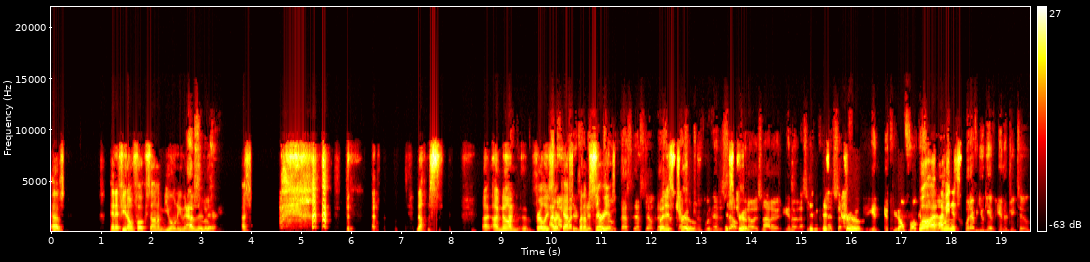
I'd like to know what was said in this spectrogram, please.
Absolutely. and if you don't focus on them you won't even know absolutely. they're there no I'm, I, I know i'm fairly I know, sarcastic but, i'm serious. That's that's still. That's But it's the true. It's true. You know, it's not a. You know, that's the It- it's itself. true If you don't focus, well on I, I mean it's whatever you give energy to,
